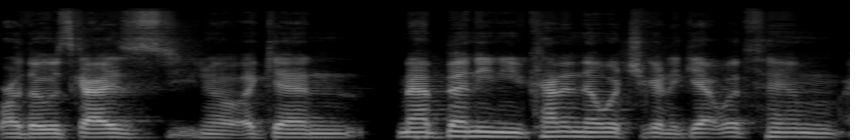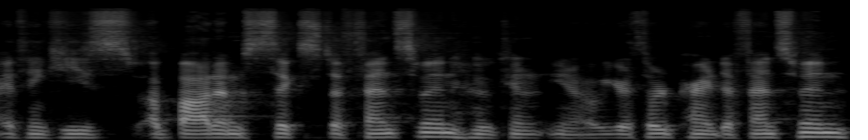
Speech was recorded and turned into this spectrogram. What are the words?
Are those guys, you know, again, Matt Benning, you kind of know what you're going to get with him. I think he's a bottom six defenseman who can, you know, your third pairing defenseman.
